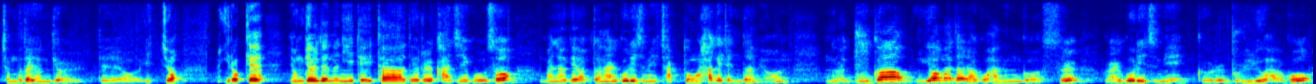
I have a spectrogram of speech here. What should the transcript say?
전부 다 연결되어 있죠. 이렇게 연결되는 이 데이터들을 가지고서 만약에 어떤 알고리즘이 작동을 하게 된다면 누가 위험하다라고 하는 것을 알고리즘이 그거를 분류하고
